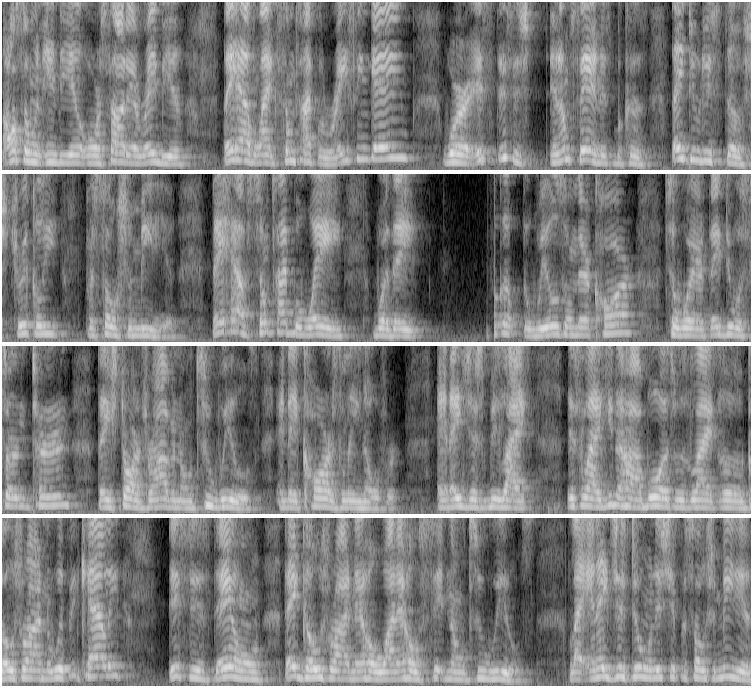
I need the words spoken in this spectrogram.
also in India or Saudi Arabia, they have like some type of racing game where it's this is and I'm saying this because they do this stuff strictly for social media. They have some type of way where they hook up the wheels on their car to where if they do a certain turn, they start driving on two wheels and their cars lean over. And they just be like, it's like, you know how boys was like uh, ghost riding the whip in Cali? This is they on they ghost riding that whole while that whole sitting on two wheels. Like and they just doing this shit for social media.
